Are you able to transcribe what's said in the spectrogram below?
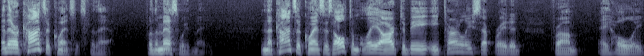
And there are consequences for that, for the mess we've made. And the consequences ultimately are to be eternally separated from a holy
